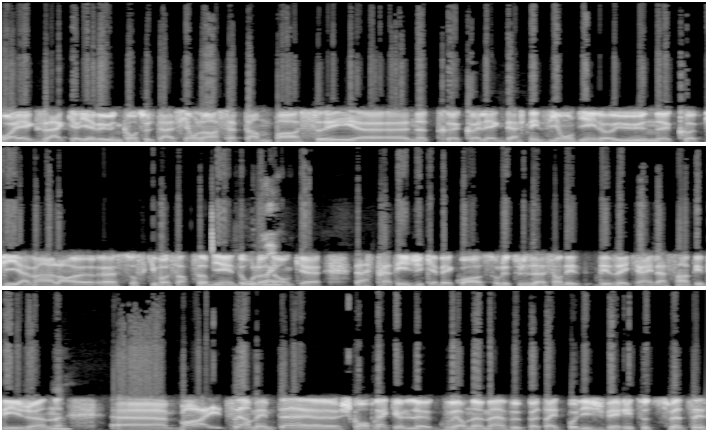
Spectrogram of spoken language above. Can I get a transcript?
Oui, exact. Il y avait eu une consultation là, en septembre passé. Euh, notre collègue Daphné Dionvien là, a eu une copie avant l'heure euh, sur ce qui va sortir bientôt. Là, Oui. Donc, euh, la stratégie québécoise sur l'utilisation des, des écrans et la santé des jeunes. Mm. Euh, bon, tu sais, en même temps, euh, je comprends que le gouvernement veut peut-être pas légiférer tout de suite.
